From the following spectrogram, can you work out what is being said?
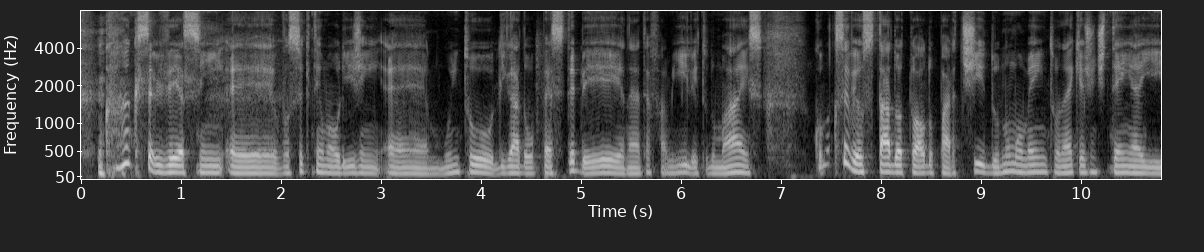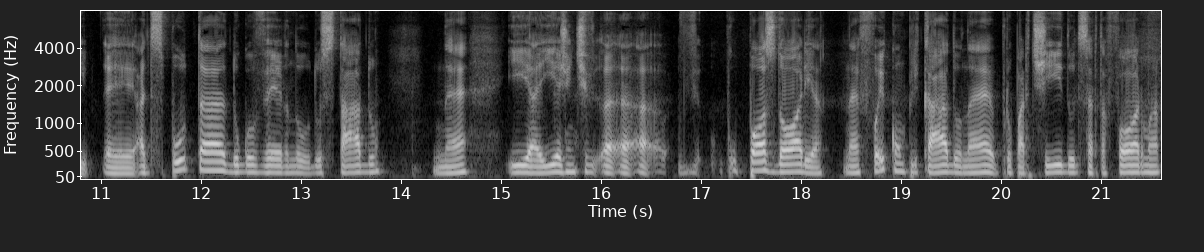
Como é que você vê assim, é, você que tem uma origem é, muito ligada ao PSDB, né, até a família e tudo mais, como é que você vê o estado atual do partido no momento né, que a gente tem aí é, a disputa do governo do estado, né? E aí a gente. A, a, o pós-Dória né, foi complicado né, para o partido, de certa forma.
